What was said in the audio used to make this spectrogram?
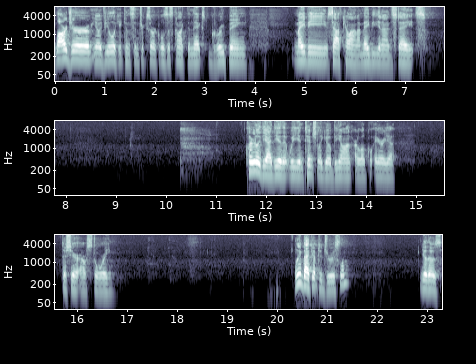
larger, you know, if you look at concentric circles, it's kind of like the next grouping, maybe South Carolina, maybe the United States. Clearly, the idea that we intentionally go beyond our local area to share our story. Let me back up to Jerusalem. You know, those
